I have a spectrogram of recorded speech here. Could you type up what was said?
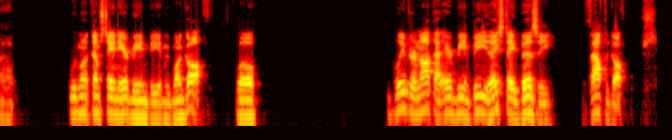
uh, we want to come stay in the Airbnb and we want to golf. Well, believe it or not, that Airbnb they stay busy without the golf course.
